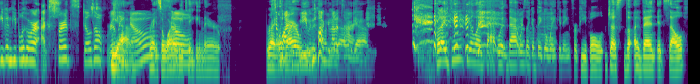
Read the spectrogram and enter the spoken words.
even people who are experts still don't really yeah. know. Right. So why are we taking their right? so like why are we even talking about it? about it? Sorry. Yeah. But I do feel like that was that was like a big awakening for people. Just the event itself,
